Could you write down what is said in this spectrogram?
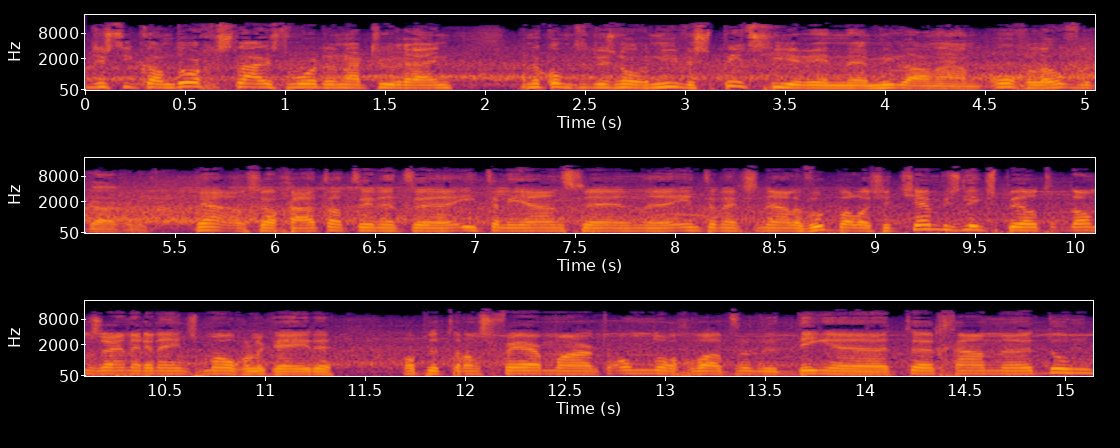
Dus die kan doorgesluist worden naar Turijn. En dan komt er dus nog een nieuwe spits hier in Milan aan. Ongelooflijk eigenlijk. Ja, zo gaat dat in het Italiaanse en internationale voetbal. Als je Champions League speelt, dan zijn er ineens mogelijkheden op de transfermarkt om nog wat dingen te gaan doen.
